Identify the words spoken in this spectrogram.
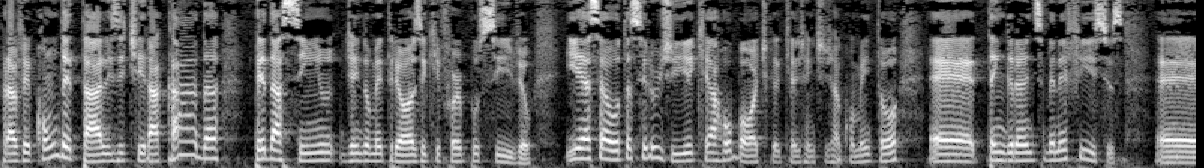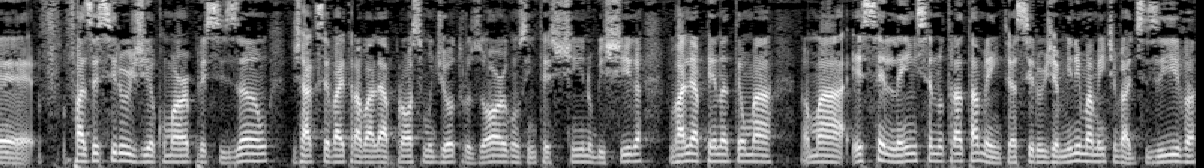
para ver com detalhes e tirar cada pedacinho de endometriose que for possível. E essa é outra cirurgia que é a robótica, que a gente já comentou, é, tem grandes benefícios. É, fazer cirurgia com maior precisão, já que você vai trabalhar próximo de outros órgãos, intestino, bexiga, vale a pena ter uma, uma excelência no tratamento. E a cirurgia minimamente invasiva,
